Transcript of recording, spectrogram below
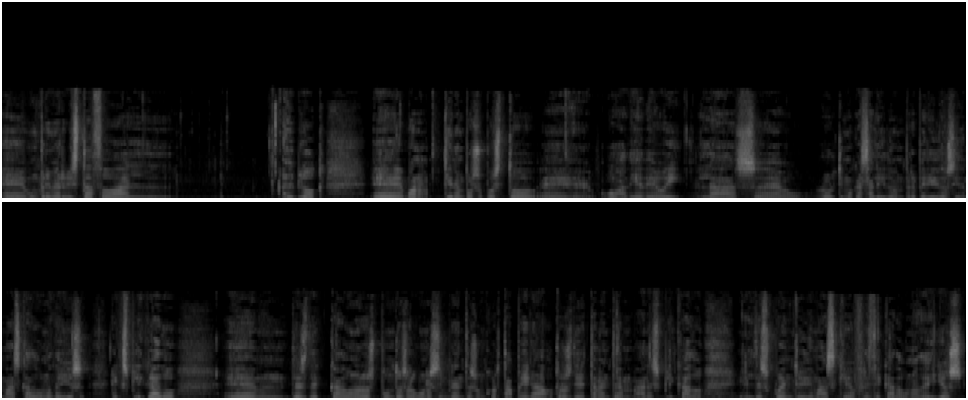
Eh, un primer vistazo al, al blog, eh, bueno, tienen por supuesto, eh, o a día de hoy, las, lo último que ha salido en prepedidos y demás, cada uno de ellos explicado em, desde cada uno de los puntos, algunos simplemente es un cortapega, otros directamente han, explicado el descuento y demás que ofrece cada uno de ellos.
